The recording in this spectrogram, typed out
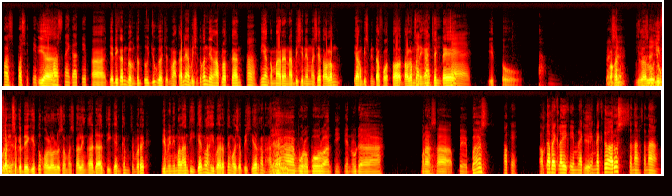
False positif, Iya. false negatif. Nah, jadi kan belum tentu juga, Cen. makanya habis itu kan dia ngupload kan. Ah. Ini yang kemarin habis ini mas saya tolong yang habis minta foto, tolong Cek mendingan lagi, cek deh, Cek. gitu. Biasanya- Bahkan gila lu event ya. segede gitu, kalau lu sama sekali nggak ada antigen kan sebenarnya ya minimal antigen lah ibaratnya nggak usah PCR kan aneh. Ya boro-boro antigen udah merasa bebas. Oke. Oke. Kita balik lagi ke Imlek. Iya. Imlek itu harus senang-senang.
